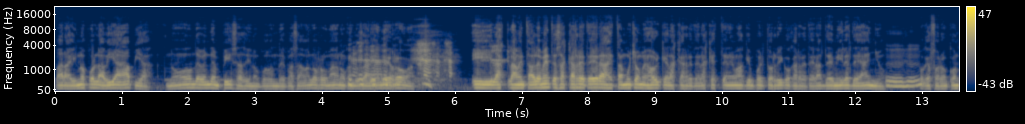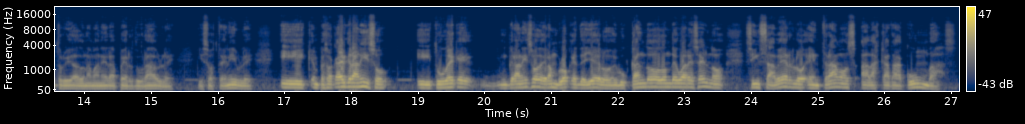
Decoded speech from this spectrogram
para irnos por la vía Apia, no donde venden pizza, sino por donde pasaban los romanos cuando salían de Roma. Y las, lamentablemente esas carreteras están mucho mejor que las carreteras que tenemos aquí en Puerto Rico, carreteras de miles de años, porque fueron construidas de una manera perdurable y sostenible. Y empezó a caer granizo y tuve que, un granizo de gran bloques de hielo, y buscando dónde guarecernos, sin saberlo, entramos a las catacumbas.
